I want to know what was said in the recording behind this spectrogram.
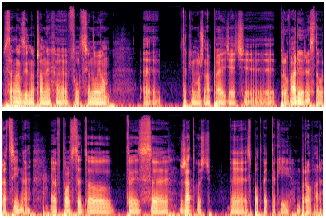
W Stanach Zjednoczonych e, funkcjonują takie można powiedzieć browary restauracyjne. W Polsce to, to jest rzadkość spotkać taki browar.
